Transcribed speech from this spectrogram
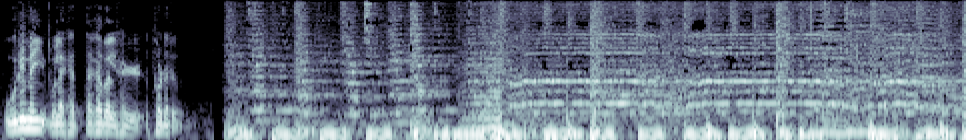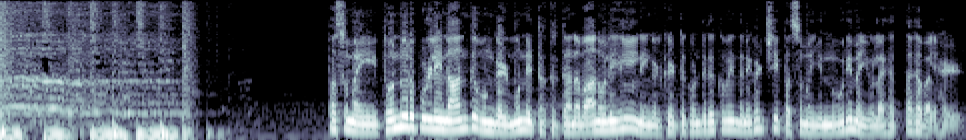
உரிமை உலக தகவல்கள் தொடரும். பசுமை தொன்னூறு புள்ளி நான்கு உங்கள் முன்னேற்றத்திற்கான வானொலியில் நீங்கள் கேட்டுக்கொண்டிருக்கும் இந்த நிகழ்ச்சி பசுமையின் உரிமை உலக தகவல்கள்.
